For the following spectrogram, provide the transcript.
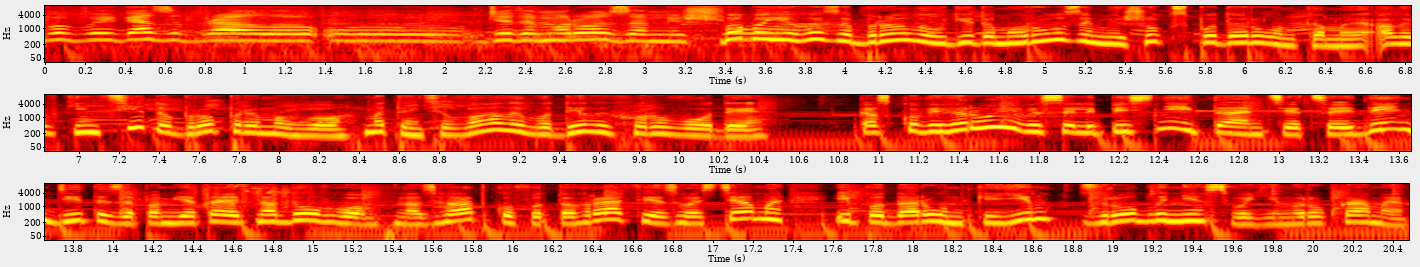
Баба Яга забрала у Діда Мороза мішок. Баба Яга забрала у Діда Мороза мішок з подарунками, але в кінці добро перемогло. Ми танцювали, водили хороводи. Казкові герої, веселі пісні й танці. Цей день діти запам'ятають надовго. На згадку фотографії з гостями і подарунки їм зроблені своїми руками.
